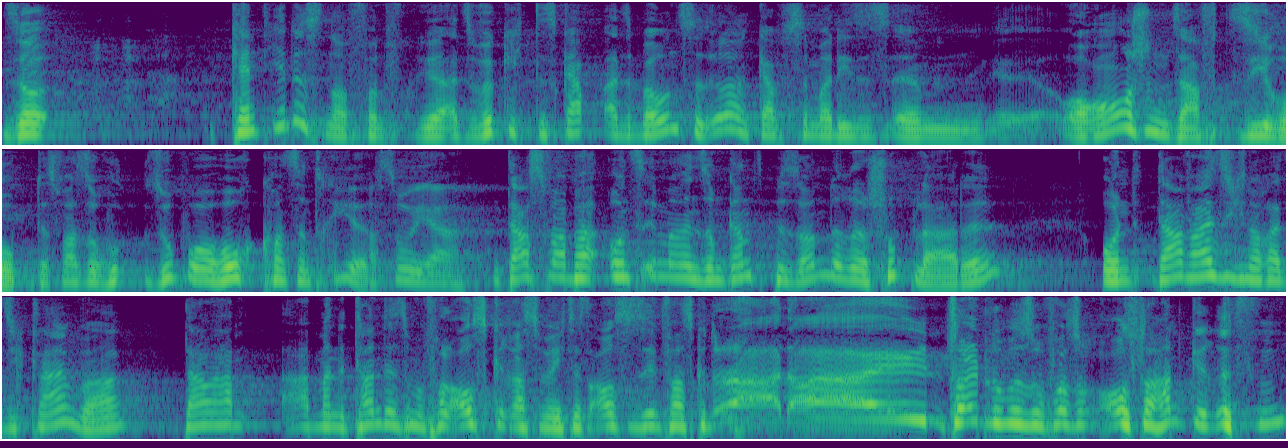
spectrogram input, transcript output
So, kennt ihr das noch von früher? Also wirklich, das gab, also bei uns in Irland gab es immer dieses ähm, äh, Orangensaft-Sirup. Das war so super hoch konzentriert. Ach so, ja. Das war bei uns immer in so einer ganz besonderen Schublade. Und da weiß ich noch, als ich klein war, da haben, hat meine Tante ist immer voll ausgerastet, wenn ich das auszusehen fast gedacht, ah nein, Zeitlupe so fast aus der Hand gerissen,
